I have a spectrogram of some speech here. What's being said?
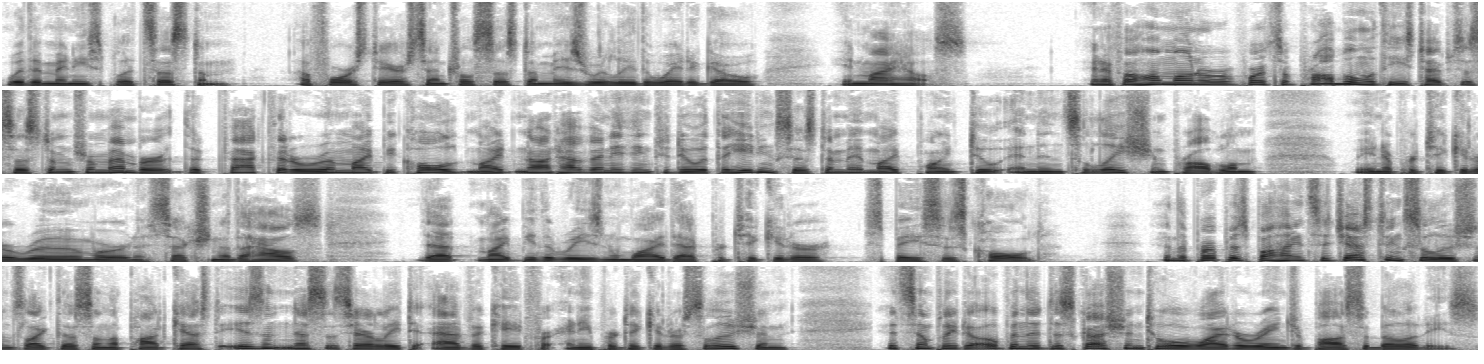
with a mini split system. A forced air central system is really the way to go in my house. And if a homeowner reports a problem with these types of systems, remember the fact that a room might be cold might not have anything to do with the heating system. It might point to an insulation problem in a particular room or in a section of the house. That might be the reason why that particular space is cold. And the purpose behind suggesting solutions like this on the podcast isn't necessarily to advocate for any particular solution, it's simply to open the discussion to a wider range of possibilities.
